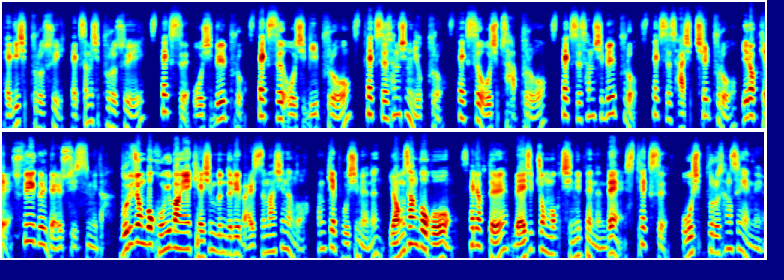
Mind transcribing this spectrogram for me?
120% 수익, 130% 수익, 스택스 51%, 스택스 52%, 스택스 36%, 스택스 54%, 스택스 31%, 스택스 47% 이렇게 수익을 낼 수 있습니다. 무료 정보 공유방에 계신 분들이 말 씀하시는 거 함께 보시면은 영상 보고 세력들 매집 종목 진입했는데 스택스 50% 상승했네요.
